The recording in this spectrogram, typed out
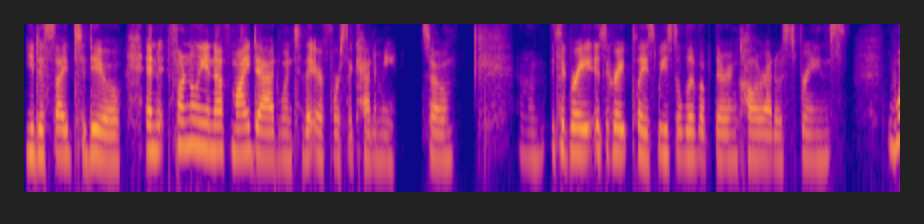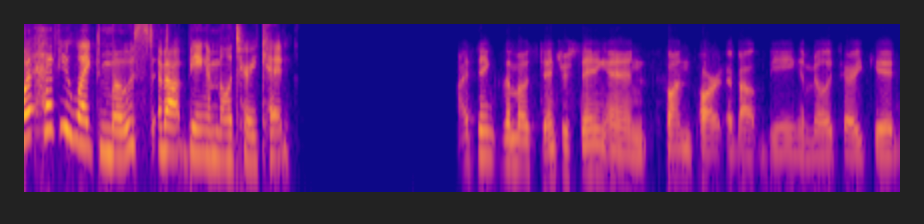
you decide to do. And funnily enough, my dad went to the Air Force Academy. So um, it's a great it's a great place. We used to live up there in Colorado Springs. What have you liked most about being a military kid? I think the most interesting and fun part about being a military kid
